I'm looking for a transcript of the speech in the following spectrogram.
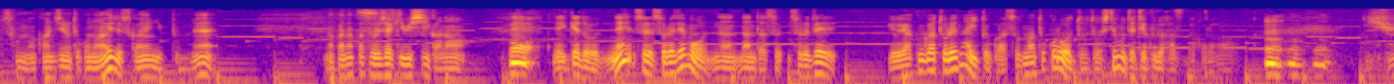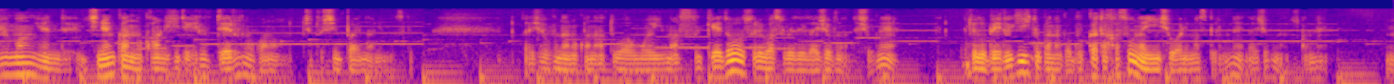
ーそんな感じのとこないですかね、日本ね。なかなかそれじゃ厳しいかな。ねでけどね、それ、それでも、ななんだそ、それで予約が取れないとか、そんなところはどどうしても出てくるはずだから、うんうんうん。20万円で1年間の管理費出る、出るのかな？ちょっと心配になりますけど。大丈夫なのかなとは思いますけど、それはそれで大丈夫なんでしょうね。けど、ベルギーとかなんか物価高そうな印象ありますけどね、大丈夫なんですかね。うん。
